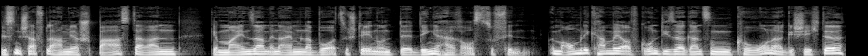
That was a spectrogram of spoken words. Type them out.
Wissenschaftler haben ja Spaß daran, gemeinsam in einem Labor zu stehen und äh, Dinge herauszufinden. Im Augenblick haben wir ja aufgrund dieser ganzen Corona-Geschichte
